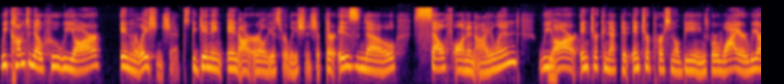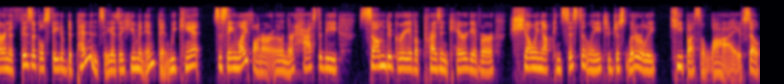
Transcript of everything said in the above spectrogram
We come to know who we are in relationships, beginning in our earliest relationship. There is no self on an island. We mm. are interconnected, interpersonal beings. We're wired. We are in a physical state of dependency as a human infant. We can't sustain life on our own. There has to be some degree of a present caregiver showing up consistently to just literally keep us alive. So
